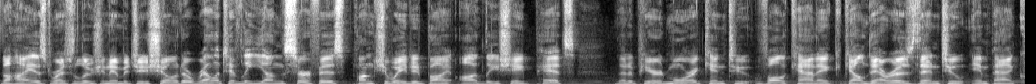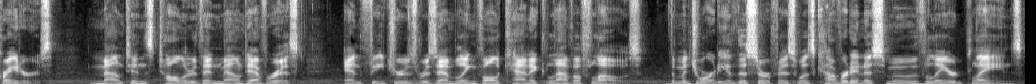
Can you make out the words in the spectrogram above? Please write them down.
The highest resolution images showed a relatively young surface punctuated by oddly shaped pits that appeared more akin to volcanic calderas than to impact craters, mountains taller than Mount Everest, and features resembling volcanic lava flows. The majority of the surface was covered in a smooth layered plains,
